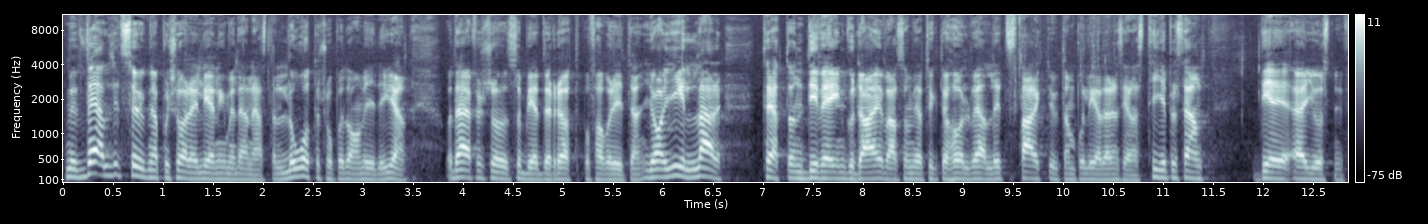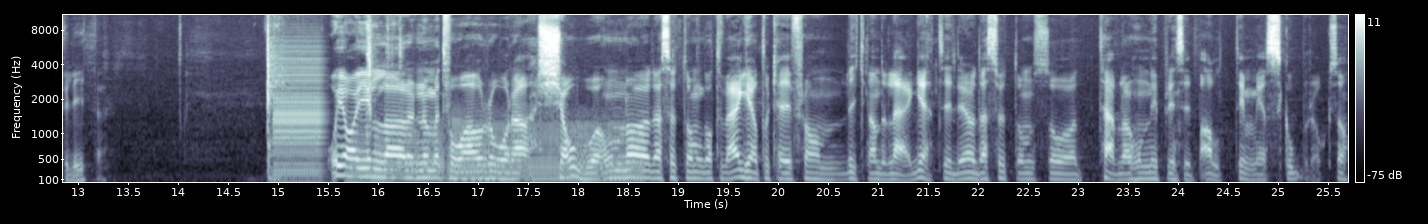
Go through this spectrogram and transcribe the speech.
De är väldigt sugna på att köra i ledningen med den hästen. Låter så på Dan Widegren. Och därför så, så blev det rött på favoriten. Jag gillar 13 Divine Godiva som jag tyckte höll väldigt starkt utanpå ledaren senast. 10 procent, det är just nu för lite. Och jag gillar nummer två, Aurora Show. Hon har dessutom gått iväg helt okej från liknande läge tidigare. Dessutom så tävlar hon i princip alltid med skor också.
